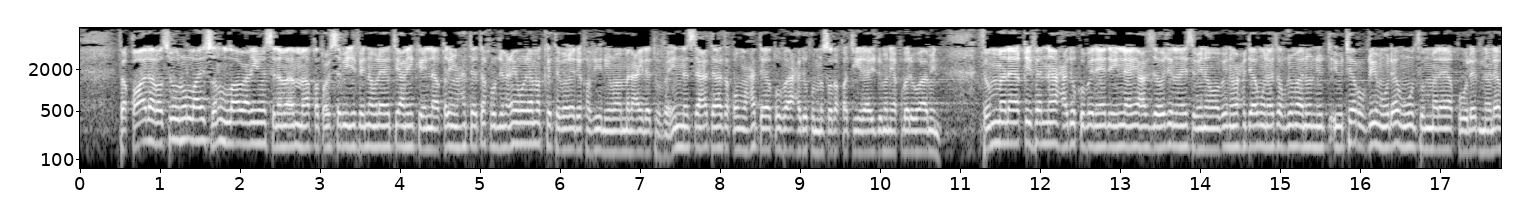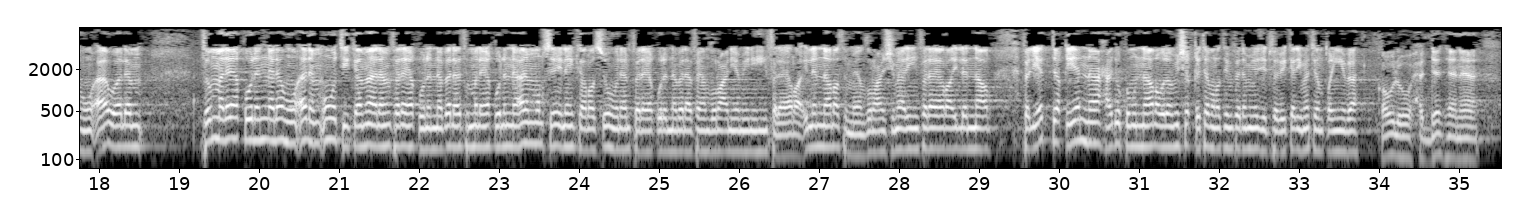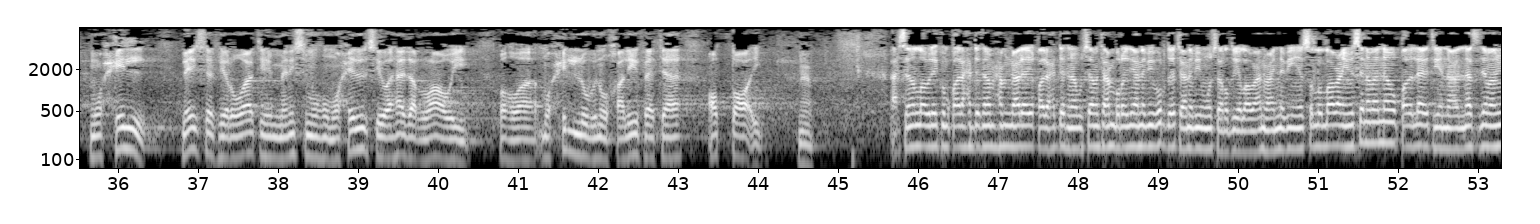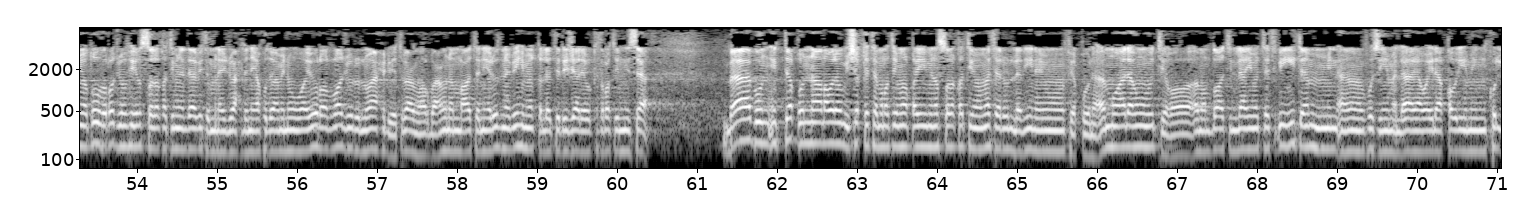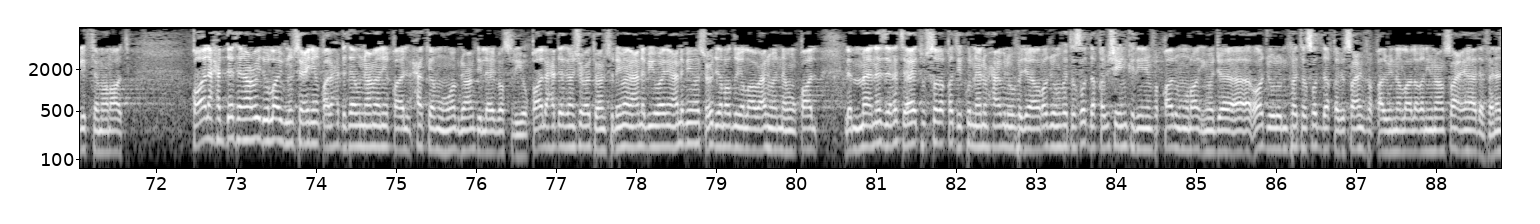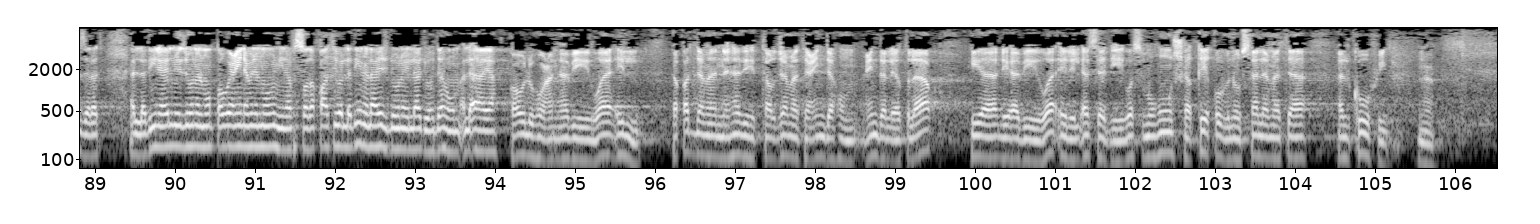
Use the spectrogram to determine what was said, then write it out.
فقال رسول الله صلى الله عليه وسلم أما قطع السبيل فإنه لا يأتي عليك إلا قريب حتى تخرج العير إلى مكة بغير خفير وأما العيلة فإن الساعة لا تقوم حتى يطوف أحدكم من صدقته لا يجد من يقبلها منه. ثم لا يقفن أحدكم بين يدي الله عز وجل ليس بينه وبينه حجاب لا ترجمان يترجم له ثم لا يقولن له أولم ثم ليقولن له ألم أوتك مالا فلا يقولن بلى ثم ليقولن ألم مرسل إليك رسولا فلا يقولن بلى فينظر عن يمينه فلا يرى إلا النار ثم ينظر عن شماله فلا يرى إلا النار فليتقين أحدكم النار ولو من شق تمرة فلم يجد فبكلمة طيبة. قوله حدثنا محل ليس في رواتهم من اسمه محل سوى هذا الراوي وهو محل بن خليفة الطائي. نعم. أحسن الله إليكم. قال حدثنا محمد علاء قال حدثنا أبو سامة عن بريد عن أبي بردة عن أبي موسى رضي الله عنه عن النبي صلى الله عليه وسلم أنه قال لا يأتين على الناس زمان يطوف الرجل فيه الصدقة من الذهب ثم يجد أحدا يأخذها منه ويرى الرجل الواحد يتبعه أربعون امرأة يلذن به من قلة الرجال وكثرة النساء. باب اتقوا النار ولو بشق تمرة والقليل من الصدقة ومثل الذين ينفقون أموالهم ابتغاء مرضات الله وتثبيتا من أنفسهم. الآية وإلى قوله من كل الثمرات. قال حدثنا عبيد الله بن سعيد قال حدثنا ابن النعمان قال الحكم هو ابن عبد الله البصري قال حدثنا شعبة عن سليمان عن أبي وائل عن أبي مسعود رضي الله عنه أنه قال لما نزلت آية الصدقة كنا نحامله فجاء رجل فتصدق بشيء كثير فقالوا مرائي وجاء رجل فتصدق بصاع فقال إن الله لغني عن صاع هذا فنزلت الذين يلمزون المتطوعين من المؤمنين في الصدقات والذين لا يجدون إلا جهدهم الآية. قوله عن أبي وائل تقدم أن هذه الترجمة عندهم عند الإطلاق هي لأبي وائل الأسدي واسمه شقيق بن سلمة الكوفي. نعم.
